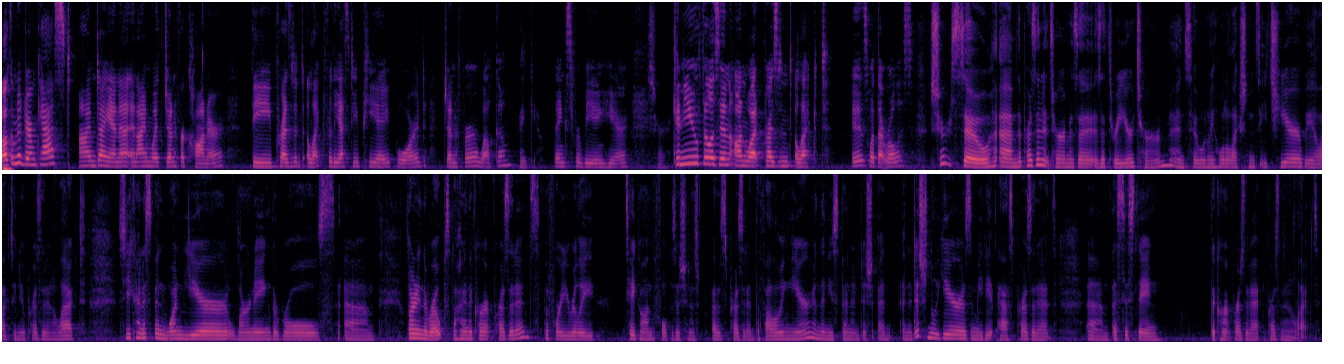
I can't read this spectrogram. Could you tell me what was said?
Welcome to Dermcast. I'm Diana, and I'm with Jennifer Connor, the president elect for the SDPA board. Jennifer, welcome. Thank you. Thanks for being here. Sure. Can you fill us in on what president elect is, what that role is? Sure. So um, the president term is a, is a three-year term, and so when we hold elections each year, we elect a new president-elect. So you kind of spend one year learning the roles, um, learning the ropes behind the current president before you really take on the full position as, as president the following year, and then you spend an, addition, an, an additional year as immediate past president, um, assisting the current president and president-elect.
